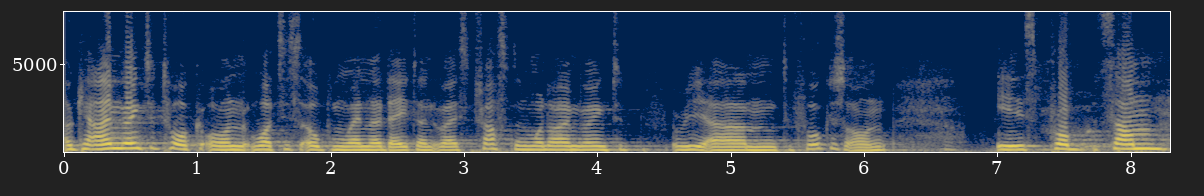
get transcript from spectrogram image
Okay, I'm going to talk on what is open when vendor data and where is trust, and what I'm going to, re, um, to focus on is some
